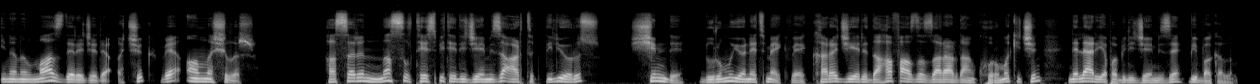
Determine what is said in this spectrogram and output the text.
inanılmaz derecede açık ve anlaşılır. Hasarın nasıl tespit edeceğimizi artık biliyoruz. Şimdi durumu yönetmek ve karaciğeri daha fazla zarardan korumak için neler yapabileceğimize bir bakalım.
